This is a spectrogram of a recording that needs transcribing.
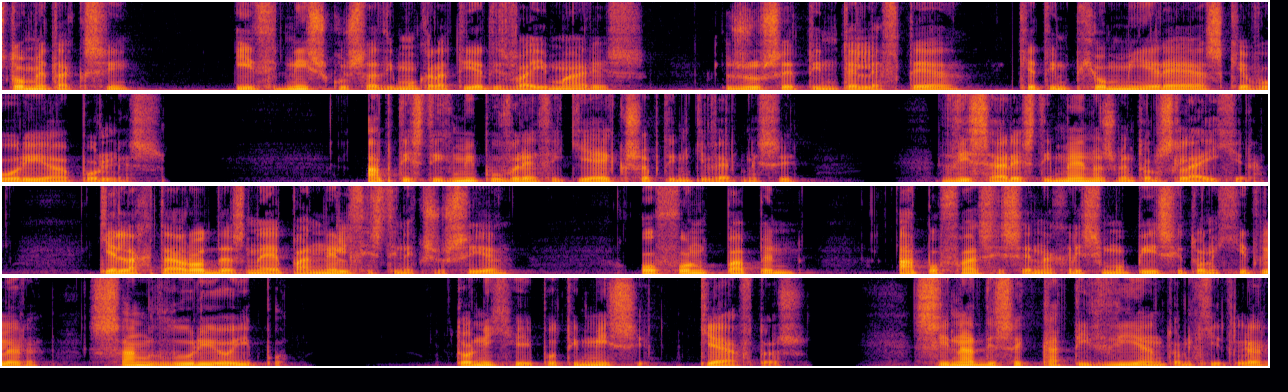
Στο μεταξύ, η θνήσκουσα δημοκρατία της Βαϊμάρης ζούσε την τελευταία και την πιο μοιραία σκευωρία από όλες. Από τη στιγμή που βρέθηκε έξω από την κυβέρνηση, δυσαρεστημένος με τον Σλάιχερ και λαχταρώντας να επανέλθει στην εξουσία, ο Φον Πάπεν αποφάσισε να χρησιμοποιήσει τον Χίτλερ σαν δούριο ύπο. Τον είχε υποτιμήσει και αυτός. Συνάντησε κατηδίαν τον Χίτλερ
